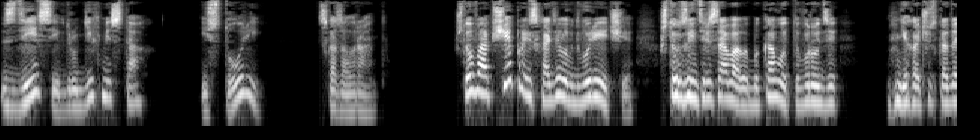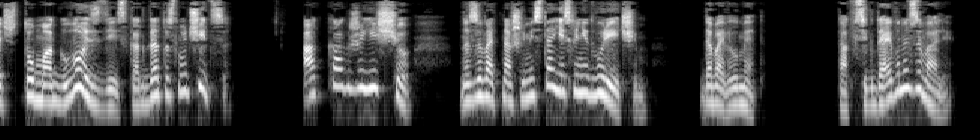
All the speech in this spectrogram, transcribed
здесь и в других местах. — Историй? — сказал Ранд. Что вообще происходило в двуречье, что заинтересовало бы кого-то вроде Я хочу сказать, что могло здесь когда-то случиться. А как же еще называть наши места, если не двуречием? — добавил Мэт. Так всегда его называли.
